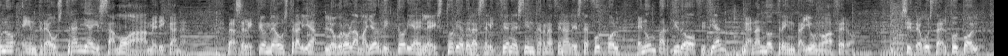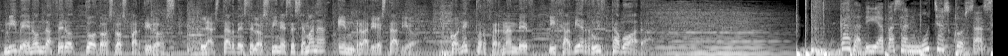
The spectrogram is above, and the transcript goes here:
Uno entre Australia y Samoa Americana. La selección de Australia logró la mayor victoria en la historia de las selecciones internacionales de fútbol en un partido oficial ganando 31 a 0. Si te gusta el fútbol, vive en Onda Cero todos los partidos. Las tardes de los fines de semana en Radio Estadio, con Héctor Fernández y Javier Ruiz Taboada. Cada día pasan muchas cosas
